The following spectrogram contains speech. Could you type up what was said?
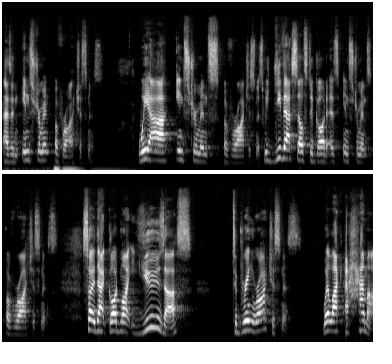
as an instrument of righteousness. We are instruments of righteousness. We give ourselves to God as instruments of righteousness so that God might use us to bring righteousness. We're like a hammer.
